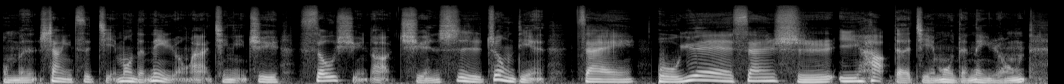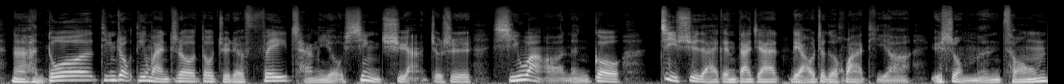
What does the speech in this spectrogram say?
我们上一次解梦的内容啊，请你去搜寻啊，权式重点在五月三十一号的节目的内容。那很多听众听完之后都觉得非常有兴趣啊，就是希望啊能够。继续的来跟大家聊这个话题啊，于是我们从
